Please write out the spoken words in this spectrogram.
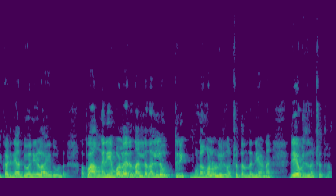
ഈ കഠിന അധ്വാനികളായതുകൊണ്ട്. അപ്പോൾ അങ്ങനെയും വളരെ നല്ല നല്ല ഒത്തിരി ഗുണങ്ങളുള്ളൊരു നക്ഷത്രം തന്നെയാണ് രേവതി നക്ഷത്രം.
